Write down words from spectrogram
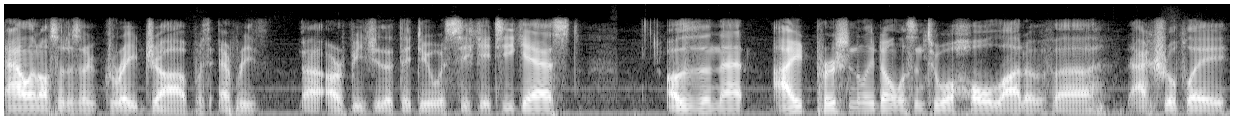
Alan also does a great job with every uh, RPG that they do with CKT Cast other than that, I personally don't listen to a whole lot of uh, actual play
